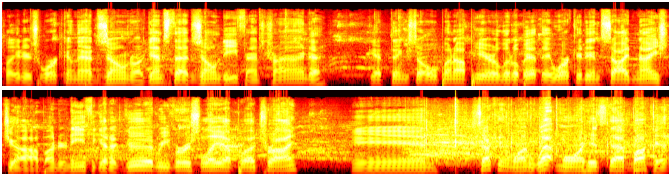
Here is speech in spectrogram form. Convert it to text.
Slater's working that zone or against that zone defense, trying to get things to open up here a little bit. They work it inside. Nice job. Underneath, you get a good reverse layup uh, try. And second one, Wetmore hits that bucket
